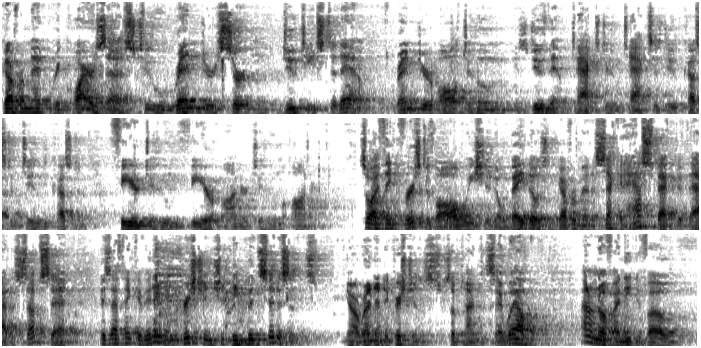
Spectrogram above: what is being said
government requires us to render certain duties to them. Render all to whom is due them. Tax to whom tax is due, custom to whom custom, fear to whom fear, honor to whom honor. So I think, first of all, we should obey those in government. A second aspect of that, a subset, is I think if anything, Christians should be good citizens. You know, I run into Christians sometimes and say, well, I don't know if I need to vote.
